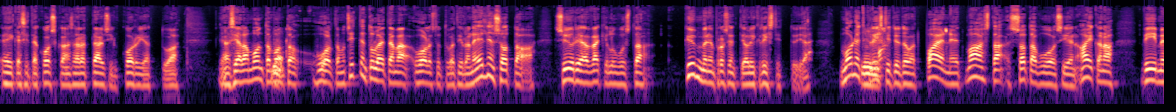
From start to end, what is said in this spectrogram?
eikä sitä koskaan saada täysin korjattua. Ja siellä on monta, monta huolta, mutta sitten tulee tämä huolestuttava tilanne. Ennen sotaa Syyrian väkiluvusta 10 prosenttia oli kristittyjä. Monet kristityt ovat paenneet maasta sotavuosien aikana. Viime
